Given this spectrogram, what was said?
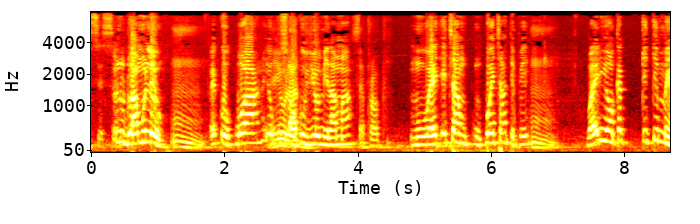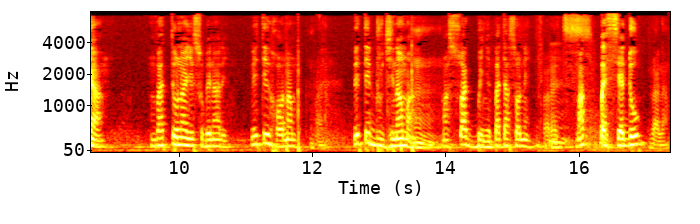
C'est nuɖuɖua mu le o Mm. eko kpɔa ye kusrɔ̃ ku viwo mi la ma C'est propre. mu wɔ etsa ŋkpɔ etsa teƒe Mm. vɔ eyi yɔ keke mea n va to na yesu bena ɖe ne te xɔ nam Voilà. ne te ɖu dzi na ma Mm. ma sɔ agbenye kpata sɔ nɛ Correct. ma kpɛsɛ do Voilà.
